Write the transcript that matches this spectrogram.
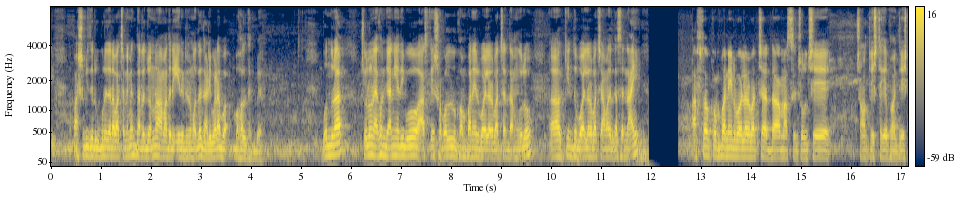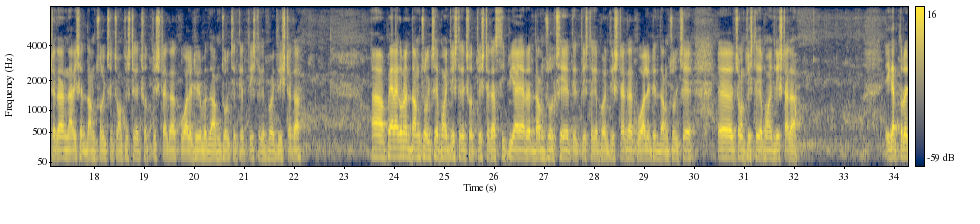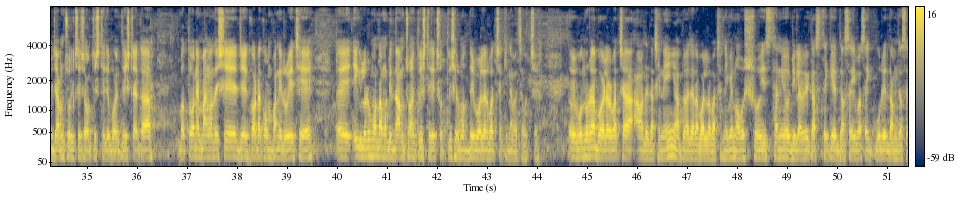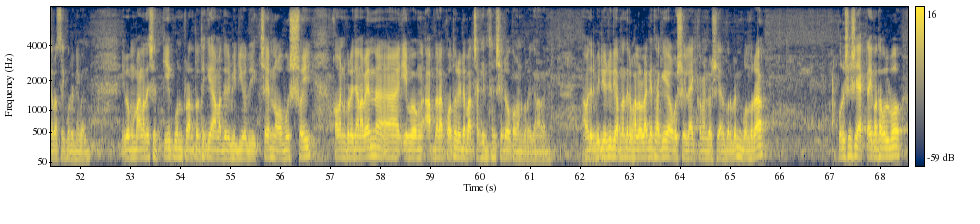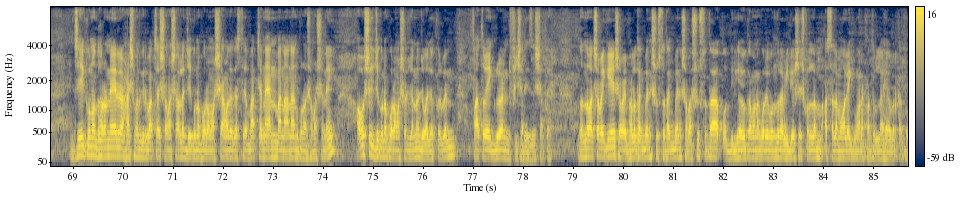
পাঁচশো পিসের উপরে যারা বাচ্চা নেবেন, তাদের জন্য আমাদের এই রেটের মধ্যে গাড়ি ভাড়া বহাল থাকবে। বন্ধুরা, চলুন এখন জানিয়ে দিব আজকে সকল কোম্পানির ব্রয়লার বাচ্চার দামগুলো। কিন্তু ব্রয়লার বাচ্চা আমাদের কাছে নাই। আফসাব কোম্পানির ব্রয়লার বাচ্চার দাম আজকে চলছে চৌত্রিশ থেকে পঁয়ত্রিশ টাকা, নারিশের দাম চলছে চৌত্রিশ থেকে ছত্রিশ টাকা, কোয়ালিটির দাম চলছে তেত্রিশ থেকে পঁয়ত্রিশ টাকা। প্যারাগনের দাম চলছে পঁয়ত্রিশ থেকে ছত্রিশ টাকা সিপিআইআরের দাম চলছে তেত্রিশ থেকে পঁয়ত্রিশ টাকা, কোয়ালিটির দাম চলছে চৌত্রিশ থেকে পঁয়ত্রিশ টাকা। একাত্তরের দাম চলছে চৌত্রিশ থেকে পঁয়ত্রিশ টাকা। বর্তমানে বাংলাদেশে যে কটা কোম্পানি রয়েছে এগুলোর মোটামুটি দাম চৌত্রিশ থেকে ছত্রিশের মধ্যে ব্রয়লার বাচ্চা কিনা বেচা হচ্ছে। তবে বন্ধুরা, ব্রয়লার বাচ্চা আমাদের কাছে নেই। আপনারা যারা ব্রয়লার বাচ্চা নেবেন, অবশ্যই স্থানীয় ডিলারের কাছ থেকে যাচাই বাছাই করে, দাম যাচাই বাছাই করে নেবেন। এবং বাংলাদেশের কে কোন প্রান্ত থেকে আমাদের ভিডিও দেখছেন, অবশ্যই কমেন্ট করে জানাবেন এবং আপনারা কত রেটে বাচ্চা কিনছেন সেটাও কমেন্ট করে জানাবেন। আমাদের ভিডিও যদি আপনাদের ভালো লাগে থাকে, অবশ্যই লাইক কমেন্ট ও শেয়ার করবেন। বন্ধুরা, পরিশেষে একটাই কথা বলব, যে কোনো ধরনের হাঁস মুরগির বাচ্চার সমস্যা হলে, যে কোনো পরামর্শ আমাদের কাছ থেকে বাচ্চা নেন বা না নেন, কোনো সমস্যা নেই। অবশ্যই যে কোনো পরামর্শের জন্য যোগাযোগ করবেন ফাতো এগ্রো অ্যান্ড ফিশারিজের সাথে। ধন্যবাদ সবাইকে, সবাই ভালো থাকবেন, সুস্থ থাকবেন, সবার সুস্থতা ও দীর্ঘায়ু কামনা করে বন্ধুরা ভিডিও শেষ করলাম। আসসালামু আলাইকুম রহমতুল্লাহ আবরকাত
